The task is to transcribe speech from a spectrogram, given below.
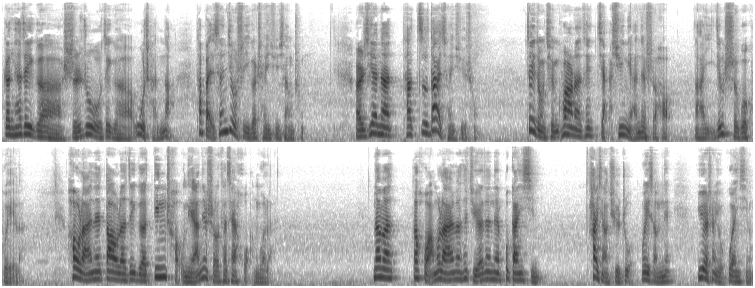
跟他这个石柱这个戊辰呐，它本身就是一个辰戌相冲。而且呢，他自带辰戌冲，这种情况呢，在甲戌年的时候啊，已经吃过亏了。后来呢，到了这个丁丑年的时候，他才缓过来。那么他缓过来了，他觉得呢不甘心，还想去做。为什么呢？月上有官星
